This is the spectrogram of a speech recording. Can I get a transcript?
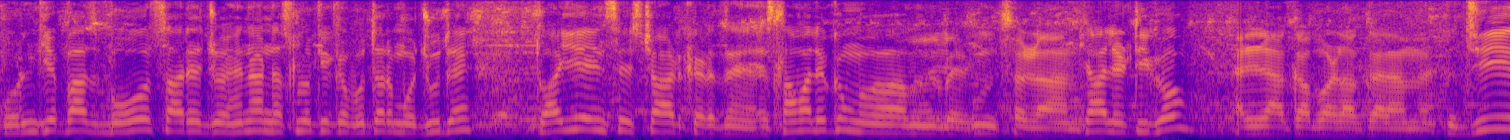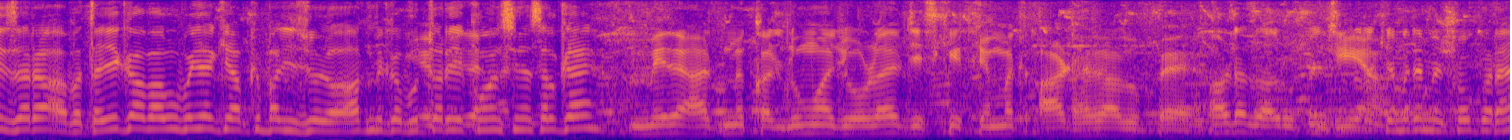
اور ان کے پاس بہت سارے جو ہے نا نسلوں کے کبوتر موجود ہیں۔ تو آئیے ان سے اسٹارٹ کرتے ہیں۔ السلام علیکم السلام۔ کیا ٹھیک ہو؟ اللہ کا بڑا کرم ہے۔ جی ذرا بتائیے گا بابو بھیا کہ آپ کے پاس جو آدمی کبوتر یہ کون سی نسل کا ہے؟ میرے ہاتھ میں کلدوما جوڑا ہے جس کی قیمت آٹھ ہزار روپے ہے۔ آٹھ ہزار روپے۔ جی ہاں۔ کیمرے میں شو کریں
